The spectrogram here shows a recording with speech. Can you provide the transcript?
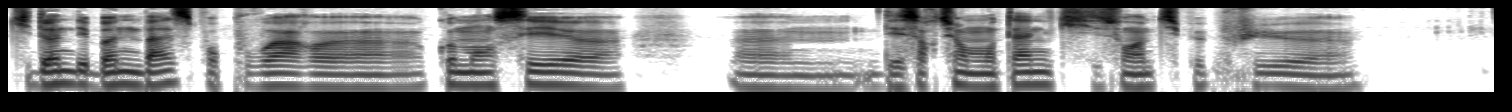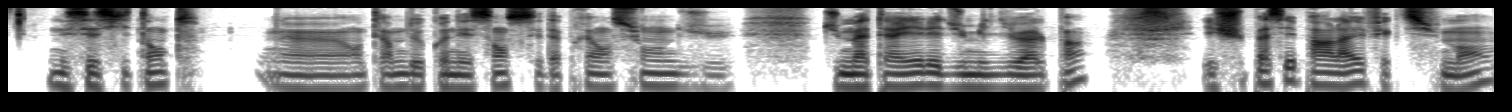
qui donnent des bonnes bases pour pouvoir commencer des sorties en montagne qui sont un petit peu plus nécessitantes euh, en termes de connaissances et d'appréhension du, matériel et du milieu alpin. Et je suis passé par là, effectivement,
